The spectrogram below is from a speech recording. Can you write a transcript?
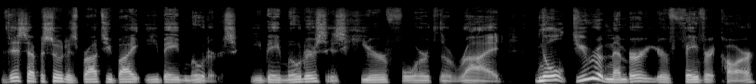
This episode is brought to you by eBay Motors. eBay Motors is here for the ride. Noel, do you remember your favorite car?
